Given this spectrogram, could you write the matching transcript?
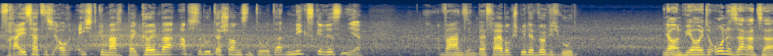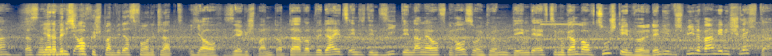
Freis hat sich auch echt gemacht. Bei Köln war absoluter Chancentod. Hat nichts gerissen hier. Wahnsinn. Bei Freiburg spielt er wirklich gut. Ja, und wir heute ohne ist Ja, da bin ich auch gespannt, wie das vorne klappt. Ich auch, sehr gespannt, ob, da, ob wir da jetzt endlich den Sieg, den lange erhofften, rausholen können, dem der FC Mugamba auch zustehen würde. Denn die Spiele waren wir nicht schlechter.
